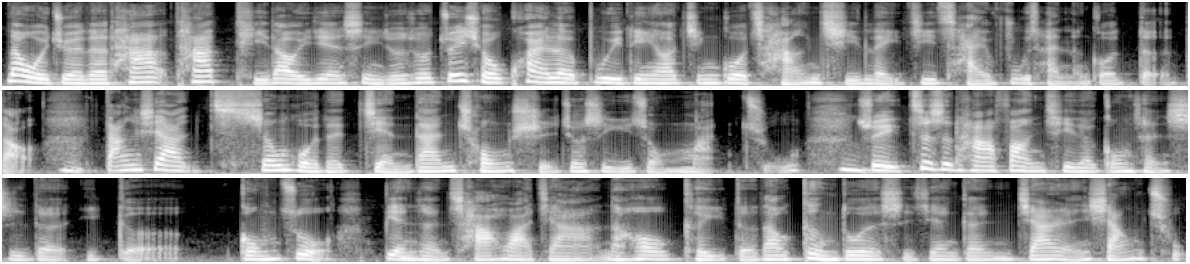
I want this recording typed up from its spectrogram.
那我觉得他他提到一件事情，就是说追求快乐不一定要经过长期累积财富才能够得到，当下生活的简单充实就是一种满足，所以这是他放弃了工程师的一个工作，变成插画家，然后可以得到更多的时间跟家人相处。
